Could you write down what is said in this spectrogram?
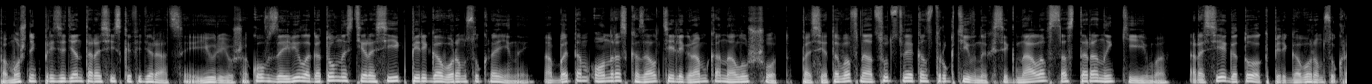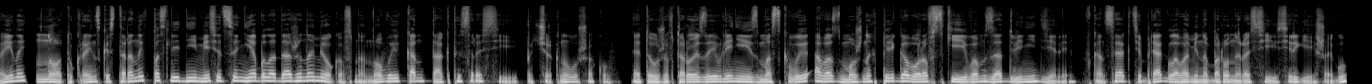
Помощник президента Российской Федерации Юрий Ушаков заявил о готовности России к переговорам с Украиной. Об этом он рассказал телеграм-каналу ШОТ, посетовав на отсутствие конструктивных сигналов со стороны Киева. Россия готова к переговорам с Украиной, но от украинской стороны в последние месяцы не было даже намеков на новые контакты с Россией, подчеркнул Ушаков. Это уже второе заявление из Москвы о возможных переговорах с Киевом за две недели. В конце октября глава Минобороны России Сергей Шойгу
